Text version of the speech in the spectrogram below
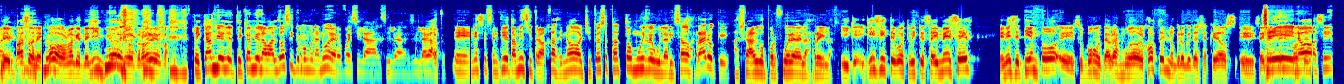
de paso la escoba, por más que te limpio, no tengo problema. te, cambio, te cambio la baldosa y te pongo una nueve después si la, si la, si la gasto. Eh, en ese sentido también si trabajás de noche y todo eso está todo muy regularizado. Es raro que haya algo por fuera de las reglas. ¿Y qué, y qué hiciste vos? Tuviste seis meses en ese tiempo, eh, supongo que te habrás mudado del hostel, no creo que te hayas quedado eh, seis Sí, no, sí.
